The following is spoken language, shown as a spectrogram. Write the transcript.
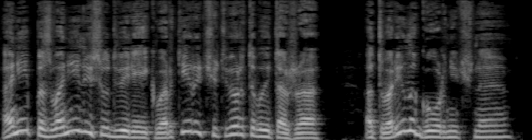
они позвонились у дверей квартиры четвертого этажа. Отворила горничная. —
